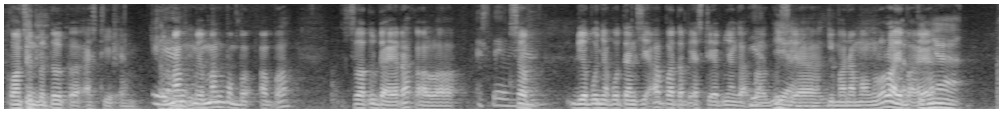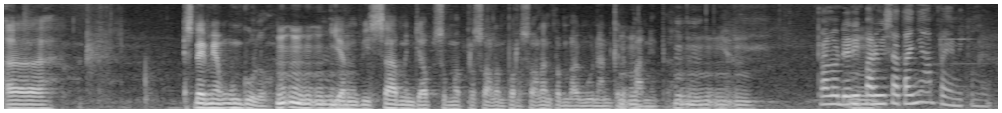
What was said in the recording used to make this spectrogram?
concern betul ke SDM. Memang memang pemba- apa suatu daerah kalau dia punya potensi apa tapi SDM-nya nggak bagus ya gimana mau ngelola ya Pak ya? Artinya eh, SDM yang unggul Mm, mm, mm, yang bisa menjawab semua persoalan-persoalan pembangunan ke depan itu. Ya. Kalau dari pariwisatanya apa yang dikembangkan?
